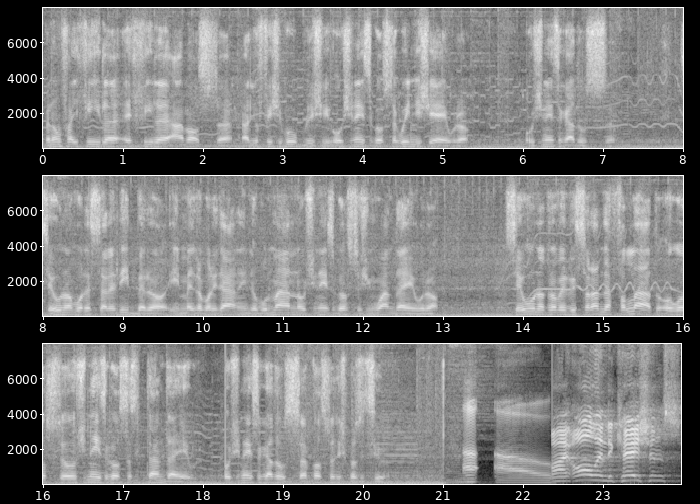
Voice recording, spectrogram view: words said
Per non fare fila e fila a posta agli uffici pubblici o cinese costa 15 euro. O cinese Catus. Se uno vuole stare libero in metropolitana, in Pullman, o cinese costa 50 euro. Se uno trova il ristorante affollato o costa- o cinese costa 70 euro. O cinese Catus a vostra disposizione. By all indications,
